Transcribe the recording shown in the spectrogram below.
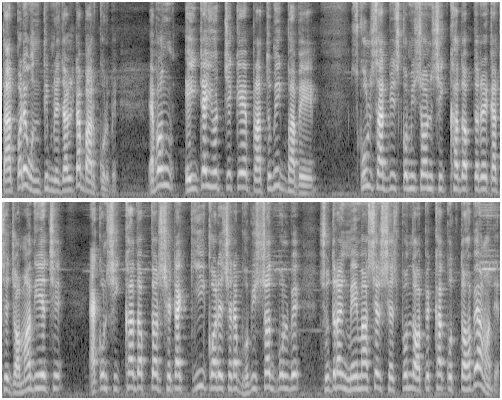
তারপরে অন্তিম রেজাল্টটা বার করবে। এবং এইটাই হচ্ছে কে, প্রাথমিকভাবে স্কুল সার্ভিস কমিশন শিক্ষা দপ্তরের কাছে জমা দিয়েছে। এখন শিক্ষা দপ্তর সেটা কি করে সেটা ভবিষ্যৎ বলবে। সুতরাং মে মাসের শেষ পর্যন্ত অপেক্ষা করতে হবে আমাদের।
